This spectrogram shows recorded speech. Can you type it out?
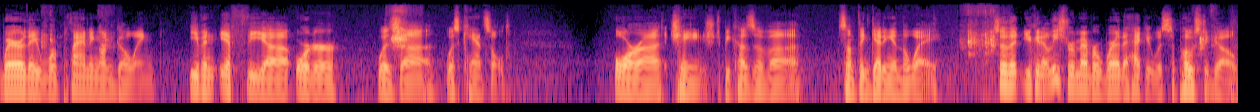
where they were planning on going, even if the uh, order was uh, was canceled or uh, changed because of uh, something getting in the way, so that you can at least remember where the heck it was supposed to go.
